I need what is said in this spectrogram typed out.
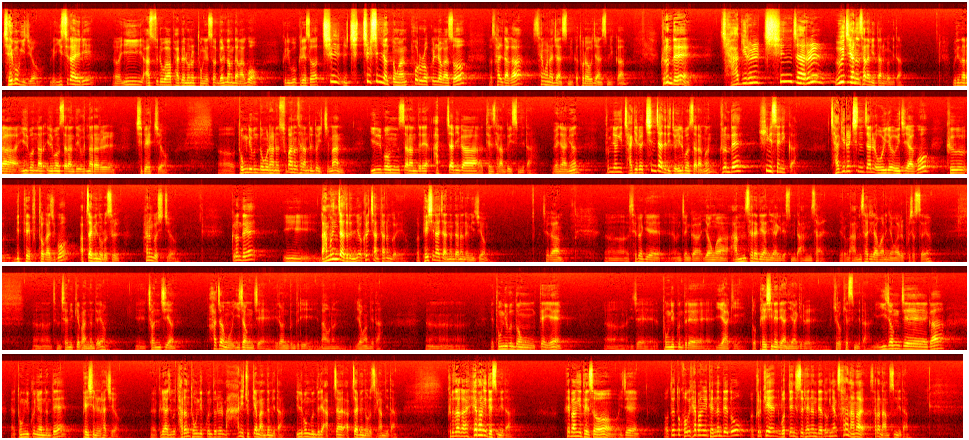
제국이죠. 이스라엘이 어, 이 아수르와 바벨론을 통해서 멸망당하고 그리고 그래서 7, 70년 동안 포로로 끌려가서 살다가 생還하지 않습니까? 돌아오지 않습니까? 그런데 자기를 친자를 의지하는 사람이 있다는 겁니다. 우리나라 일본 나라, 일본 사람들이 우리나라를 지배했죠. 어, 독립운동을 하는 수많은 사람들도 있지만 일본 사람들의 앞잡이가 된 사람도 있습니다. 왜냐하면 분명히 자기를 친자들이죠. 일본 사람은 그런데 힘이 세니까 자기를 친자를 오히려 의지하고 그 밑에 붙어가지고 앞잡이 노릇을 하는 것이죠. 그런데 이 남은 자들은요 그렇지 않다는 거예요. 배신하지 않는다는 의미죠. 제가 어, 새벽에 언젠가 영화 암살에 대한 이야기를 했습니다. 암살. 여러분 암살이라고 하는 영화를 보셨어요? 어, 좀 재밌게 봤는데요. 이 전지현, 하정우, 이정재 이런 분들이 나오는 영화입니다. 어, 독립운동 때에 어, 이제 독립군들의 이야기 또 배신에 대한 이야기를 기록했습니다. 이정재가 독립군이었는데 배신을 하지요. 그래가지고 다른 독립군들을 많이 죽게 만듭니다. 일본군들이 앞자, 앞잡이 노릇을 합니다. 그러다가 해방이 됐습니다. 해방이 돼서 이제 어떻게 또 거기 해방이 됐는데도 그렇게 못된 짓을 했는데도 그냥 살아남아요. 살아남습니다.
